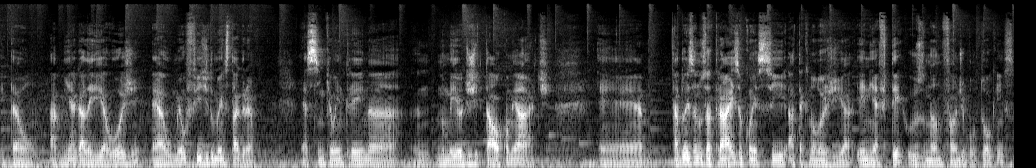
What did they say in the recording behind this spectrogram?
Então a minha galeria hoje é o meu feed do meu Instagram. É assim que eu entrei na, no meio digital com a minha arte. É, há dois anos atrás eu conheci a tecnologia NFT, os Non-Fungible Tokens,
